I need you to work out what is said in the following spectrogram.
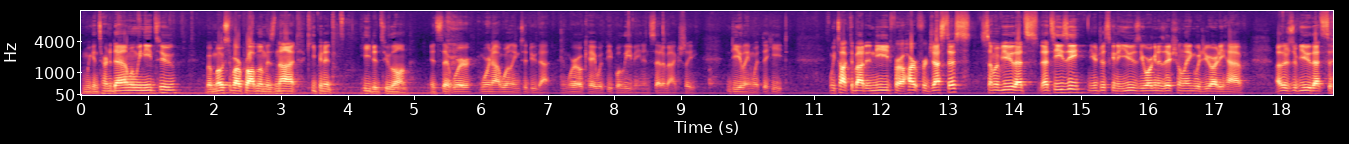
And we can turn it down when we need to, but most of our problem is not keeping it heated too long. It's that we're, we're not willing to do that, and we're okay with people leaving instead of actually dealing with the heat. We talked about a need for a heart for justice. Some of you, that's, that's easy. You're just going to use the organizational language you already have. Others of you, that's the,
